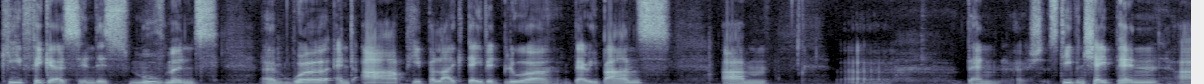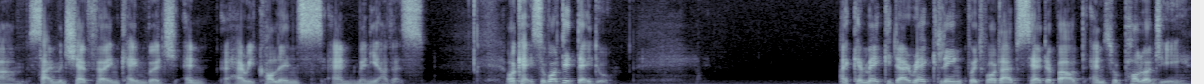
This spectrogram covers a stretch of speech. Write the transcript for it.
Key figures in this movement um, were and are people like David Bloor, Barry Barnes, um, uh, then uh, Steven Shapin, um, Simon Schaffer in Cambridge, and uh, Harry Collins, and many others. Okay, so what did they do? I can make a direct link with what I've said about anthropology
